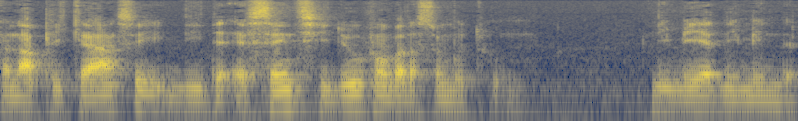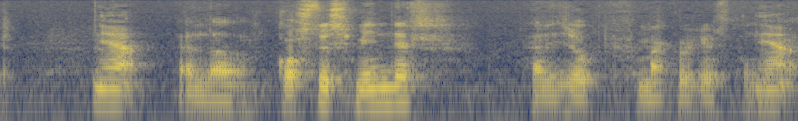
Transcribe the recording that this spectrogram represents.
een applicatie die de essentie doet van wat ze moet doen. Niet meer, niet minder. Ja. En dat kost dus minder en is ook gemakkelijker te. Ja.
